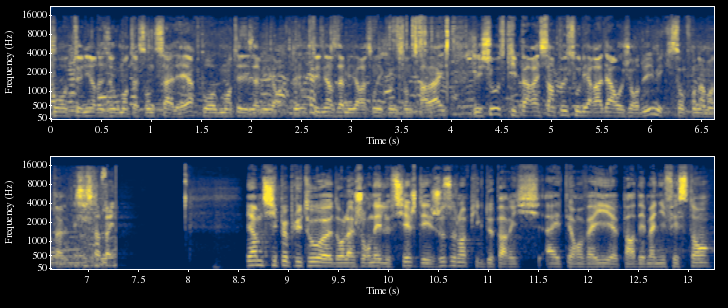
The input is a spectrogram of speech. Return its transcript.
pour obtenir des augmentations de salaire, pour augmenter des obtenir des améliorations des conditions de travail, des choses qui paraissent un peu sous les radars aujourd'hui, mais qui sont fondamentales. Et un petit peu plus tôt euh, dans la journée, le siège des Jeux Olympiques de Paris a été envahi euh, par des manifestants.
